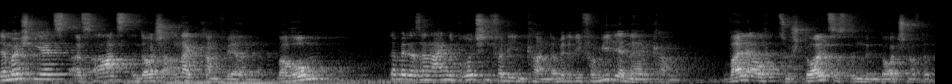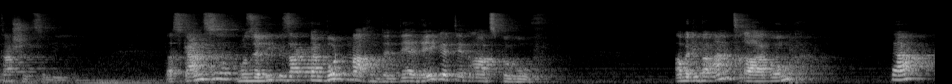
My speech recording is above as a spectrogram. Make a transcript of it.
Der möchte jetzt als Arzt in Deutschland anerkannt werden. Warum? Damit er seine eigenen Brötchen verdienen kann, damit er die Familie ernähren kann, weil er auch zu stolz ist, um dem Deutschen auf der Tasche zu liegen. Das Ganze muss er, wie gesagt, beim Bund machen, denn der regelt den Arztberuf. Aber die Beantragung, ja,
